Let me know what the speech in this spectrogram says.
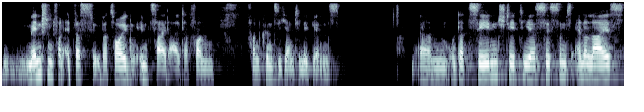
Menschen von etwas zu überzeugen im Zeitalter von, von künstlicher Intelligenz. Ähm, unter 10 steht hier Systems Analyze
